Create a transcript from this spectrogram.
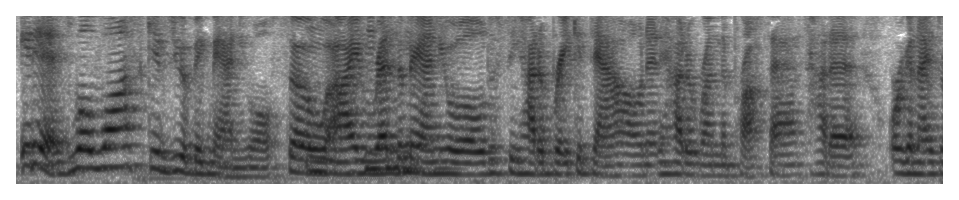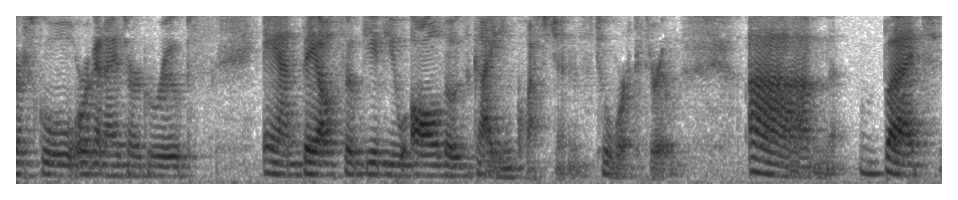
It is. Well, WASC gives you a big manual. So I read the manual to see how to break it down and how to run the process, how to organize our school, organize our groups. And they also give you all those guiding questions to work through. Um, but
